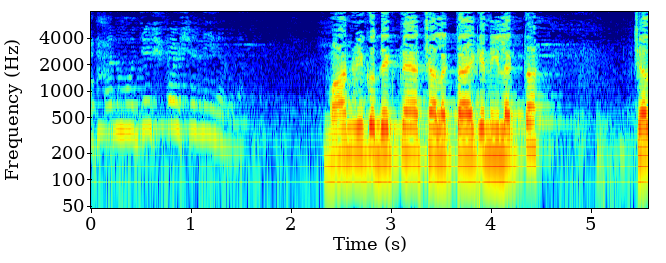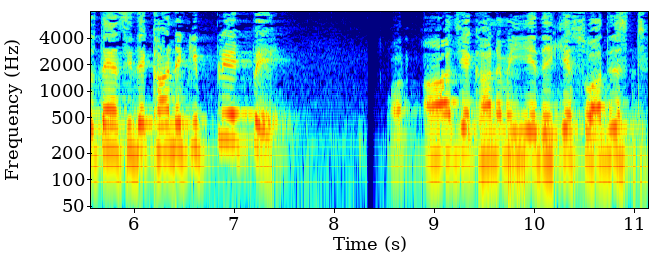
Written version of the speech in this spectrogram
पर मुझे स्पेशल नहीं लग रहा। मानवी को देखते हैं अच्छा लगता है कि नहीं लगता? चलते हैं सीधे खाने की प्लेट पे। और आज ये खाने में ये देखिए स्वादिष्ट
